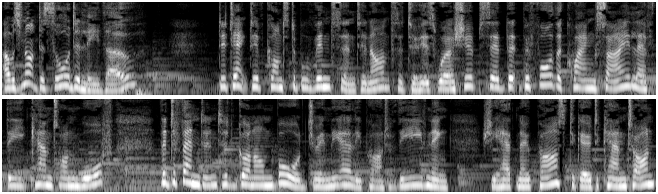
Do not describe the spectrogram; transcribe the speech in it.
I was not disorderly, though. Detective Constable Vincent, in answer to his worship, said that before the Kwang Sai left the Canton Wharf, the defendant had gone on board during the early part of the evening. She had no pass to go to Canton,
